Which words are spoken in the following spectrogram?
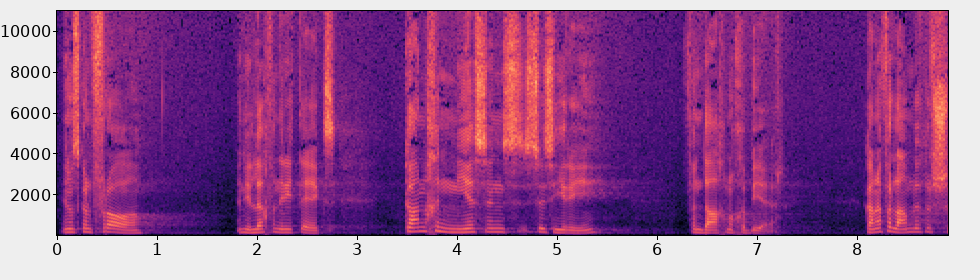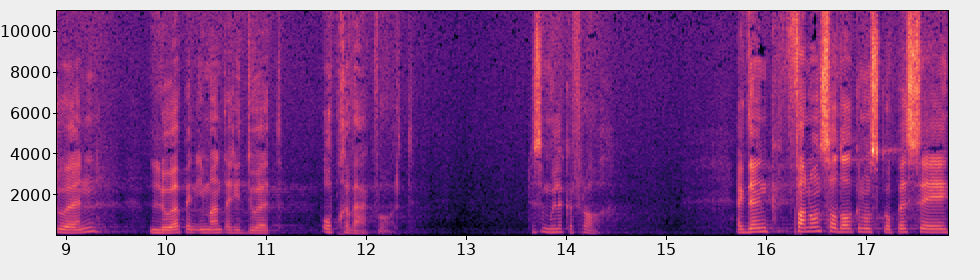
En ons kan vra in die lig van hierdie teks kan genesings soos hierdie vandag nog gebeur? Kan 'n verlamde persoon loop en iemand uit die dood opgewek word? Dis 'n moeilike vraag. Ek dink van ons sal dalk in ons koppe sê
